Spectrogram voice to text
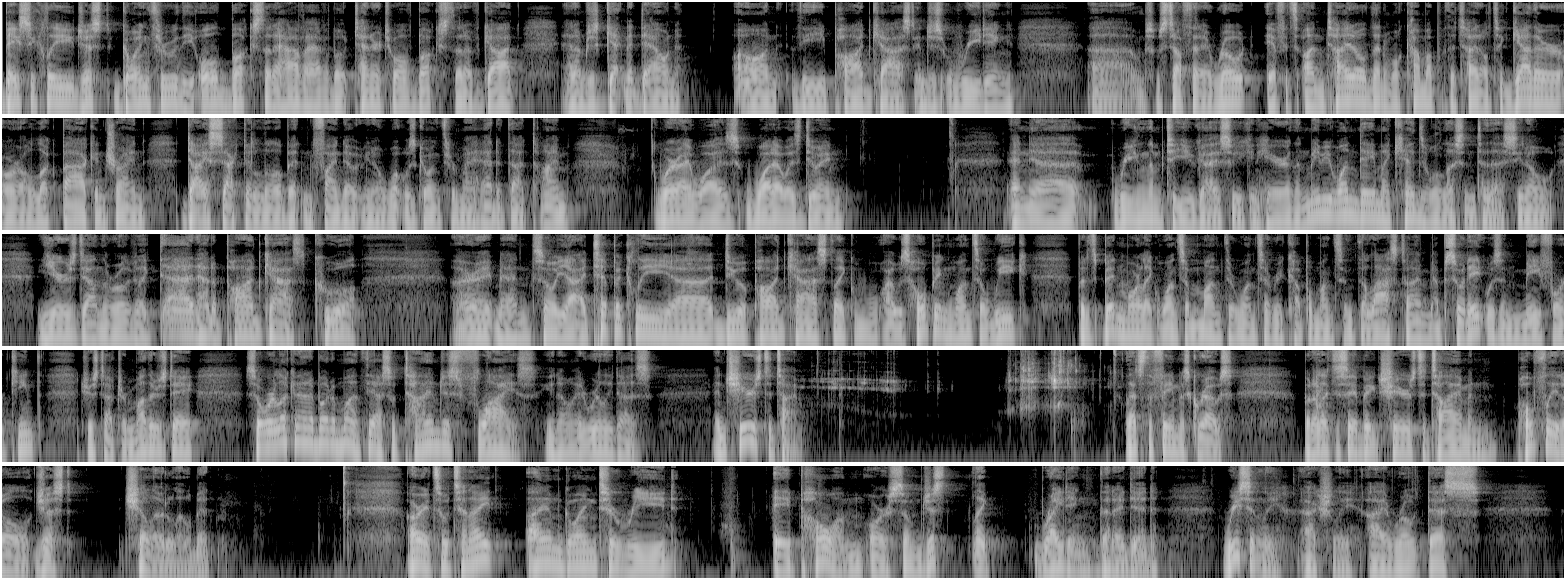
basically just going through the old books that I have. I have about ten or twelve books that I've got, and I'm just getting it down on the podcast and just reading um, some stuff that I wrote. If it's untitled, then we'll come up with a title together, or I'll look back and try and dissect it a little bit and find out, you know, what was going through my head at that time, where I was, what I was doing, and uh, reading them to you guys so you can hear. And then maybe one day my kids will listen to this, you know, years down the road, be like, Dad had a podcast. Cool. All right, man. So yeah, I typically uh, do a podcast like I was hoping once a week, but it's been more like once a month or once every couple months. And the last time, episode eight, was in May fourteenth, just after Mother's Day. So we're looking at about a month. Yeah. So time just flies. You know, it really does. And cheers to time. That's the famous grouse. But I'd like to say a big cheers to time, and hopefully it'll just chill out a little bit. All right, so tonight I am going to read a poem or some just like writing that I did recently, actually. I wrote this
